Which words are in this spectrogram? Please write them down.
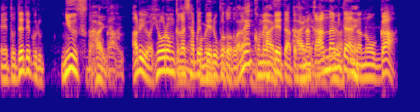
えっ、と、出てくるニュースだとか、あるいは評論家が喋っていることとか、うんコメンテーターとか、はいなんかあんなみたいなのが、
